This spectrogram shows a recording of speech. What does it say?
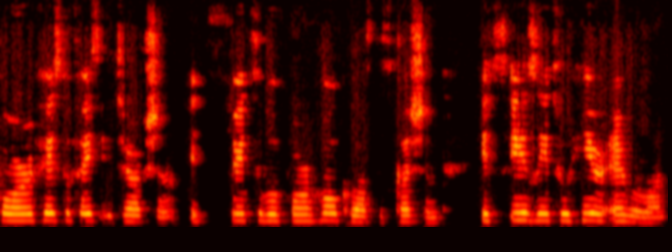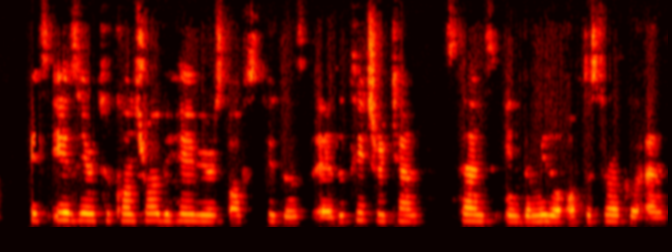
for face-to-face -face interaction. It's suitable for whole class discussion. It's easy to hear everyone. It's easier to control behaviors of students. Uh, the teacher can stand in the middle of the circle and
